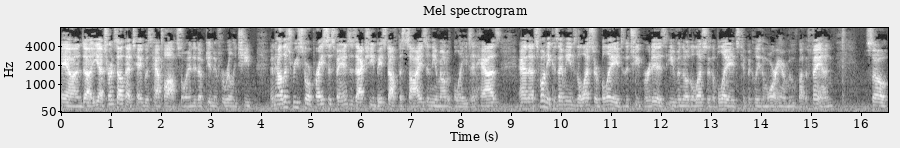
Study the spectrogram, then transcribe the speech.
And uh, yeah, turns out that tag was half off, so I ended up getting it for really cheap. And how this ReStore prices fans is actually based off the size and the amount of blades it has. And that's funny because that means the lesser blades, the cheaper it is, even though the lesser the blades, typically the more air moved by the fan. So,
